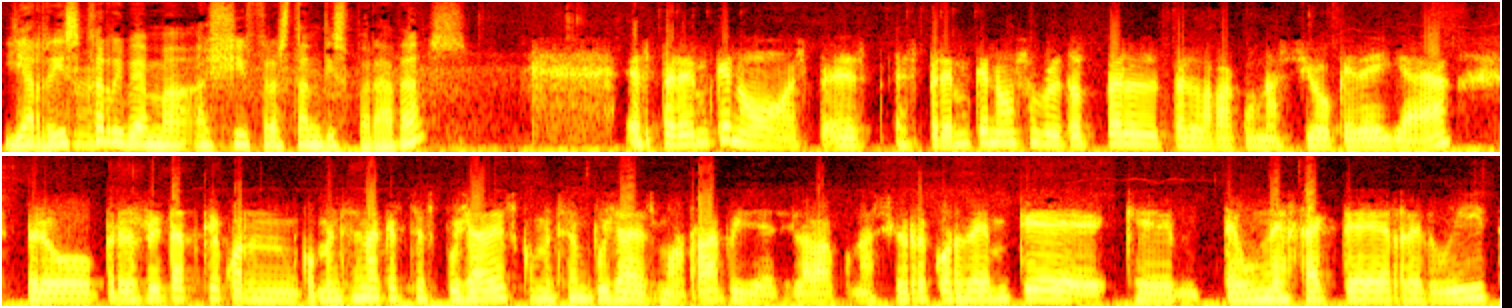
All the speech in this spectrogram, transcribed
Hi ha risc mm. que arribem a, a xifres tan disparades? Esperem que no, esperem que no, sobretot pel, per la vacunació que deia, eh? però, però és veritat que quan comencen aquestes pujades, comencen pujades molt ràpides i la vacunació recordem que, que té un efecte reduït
